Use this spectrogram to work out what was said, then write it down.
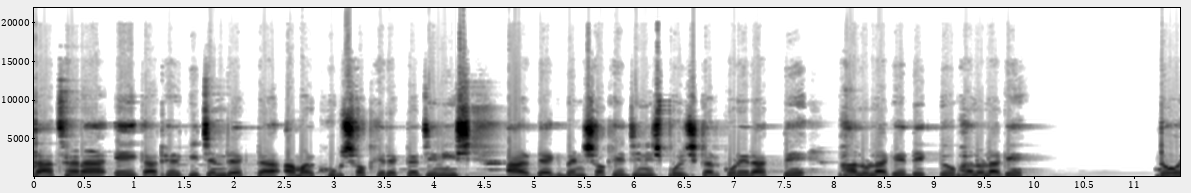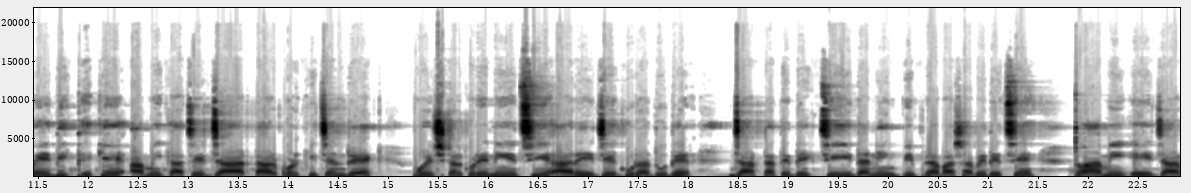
তাছাড়া এই কাঠের কিচেন র্যাকটা আমার খুব শখের একটা জিনিস। আর দেখবেন শখের জিনিস পরিষ্কার করে রাখতে ভালো লাগে, দেখতেও ভালো লাগে। তো এই দিক থেকে আমি কাচের জার, তারপর কিচেন র্যাক পরিষ্কার করে নিয়েছি আর এই যে গুঁড়া দুধের জারটাতে দেখছি ইদানিং পিঁপড়া বাসা বেঁধেছে। তো আমি এই জার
